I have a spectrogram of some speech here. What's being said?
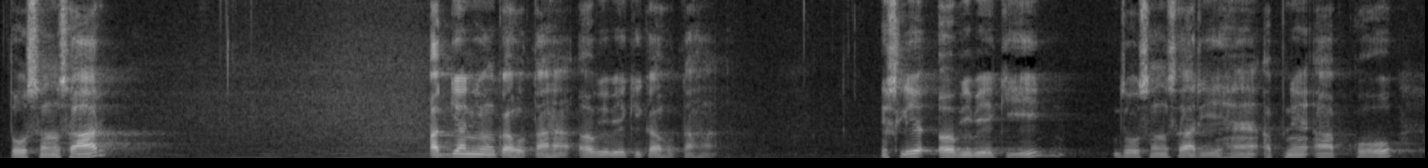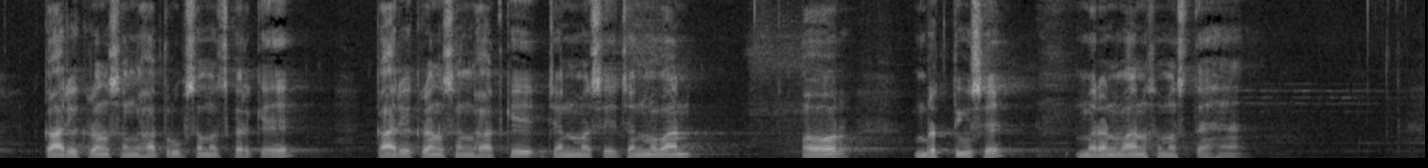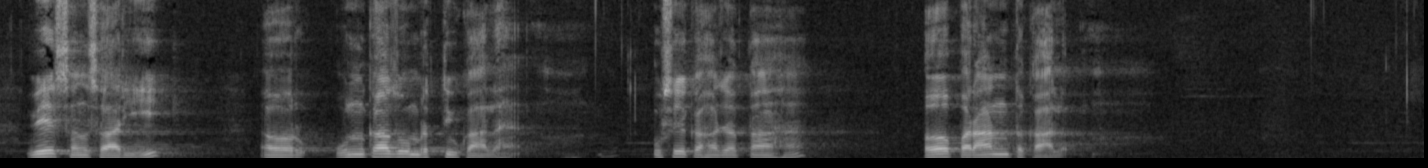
तो संसार अज्ञानियों का होता है, अविवेकी का होता है। इसलिए अविवेकी जो संसारी हैं, अपने आप को कार्यक्रम संघात रूप समझ करके, कार्यक्रम संघात के जन्म से जन्मवान और मृत्यु से मरणवान समझते हैं। वे संसारी और उनका जो मृत्यु काल है उसे कहा जाता है अपरांत काल।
